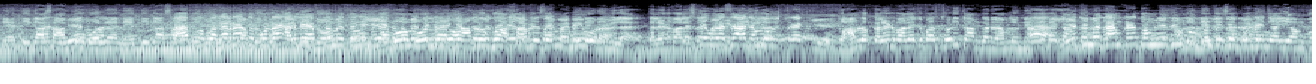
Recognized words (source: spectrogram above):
नेतिका साहब को बोल रहे हैं नेतिका साहब को पकड़ रहा है तो बोल रहा है अगले हफ़्ते में देंगे ये तो वो बोल रहे हैं कि हम लोग को सामने से पेमेंट नहीं मिला है कल्याण वाले से वजह से आज हम लोग स्ट्राइक किए तो हम लोग कल्याण वाले के पास थोड़ी काम कर रहे हैं हम लोग हाँ, में काम नीति कर में रहे काम करें तो हम नीति हम लोग से पेमेंट चाहिए हमको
